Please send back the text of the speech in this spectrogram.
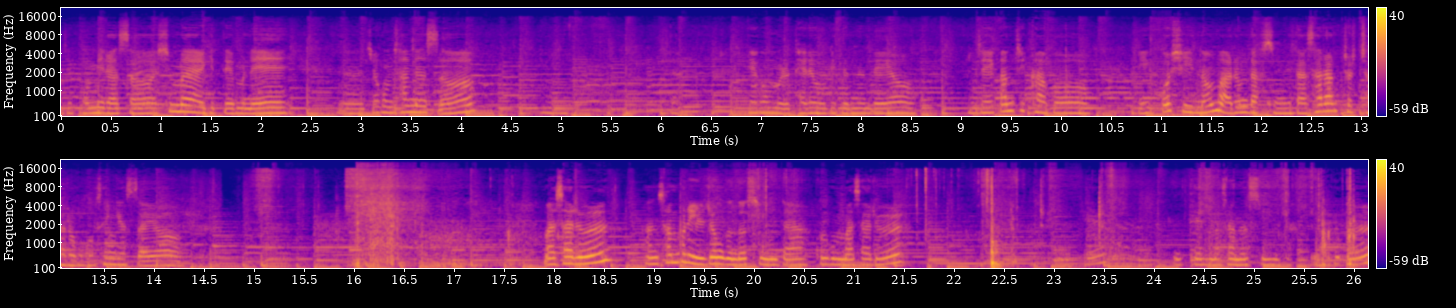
이제 봄이라서 심어야 하기 때문에 어, 조금 사면서 음, 자, 대건물을 데려오게 됐는데요. 굉장히 깜찍하고 이 꽃이 너무 아름답습니다. 사랑초처럼 꼭 생겼어요. 마사를 한 3분의 1 정도 넣습니다. 굵은 마사를 이렇게 밑에 마사 넣습니다. 흙을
